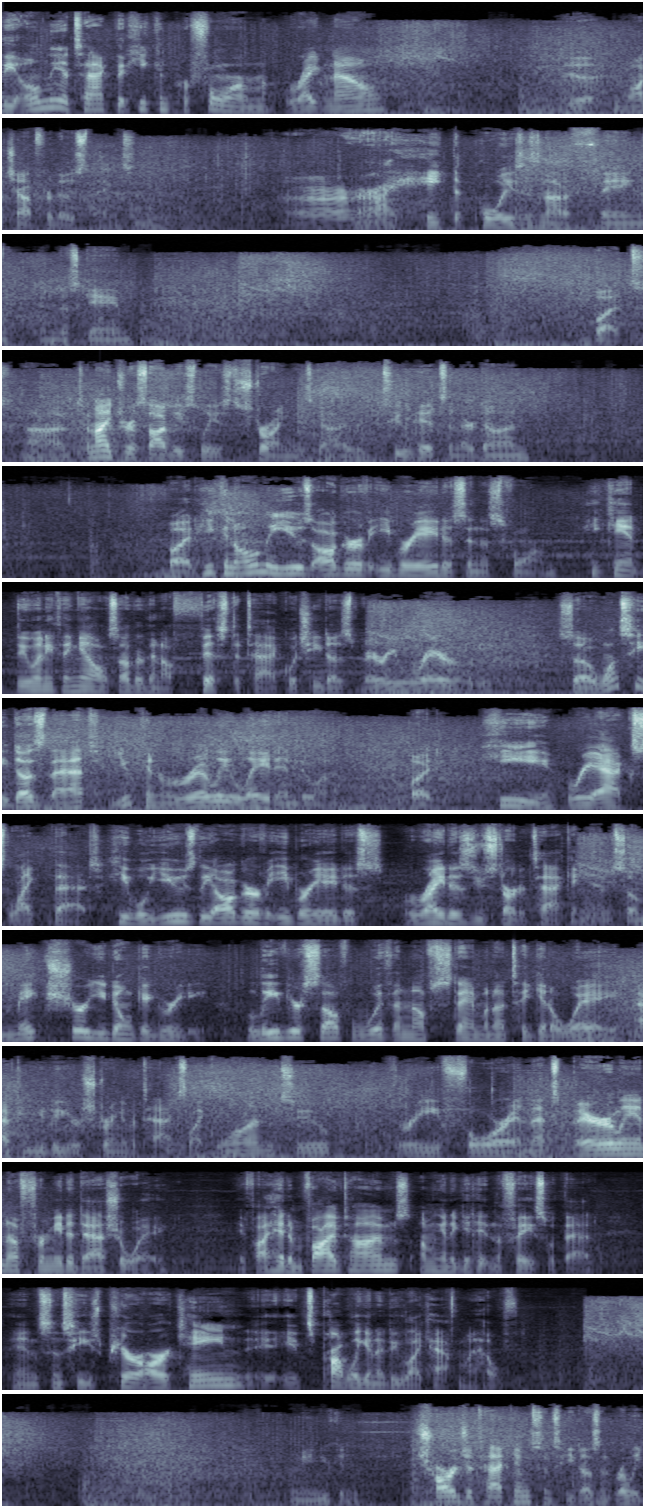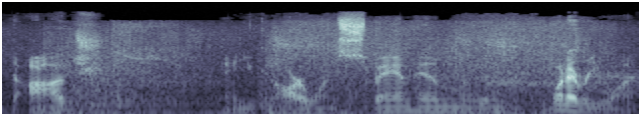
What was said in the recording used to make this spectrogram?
the only attack that he can perform right now... Ugh, watch out for those things. I hate that poise is not a thing in this game. But, uh, obviously is destroying these guys in two hits and they're done. But he can only use Augur of Ebrietas in this form. He can't do anything else other than a fist attack, which he does very rarely. So once he does that, you can really lay it into him. But he reacts like that. He will use the Augur of Ebrietas right as you start attacking him, so make sure you don't get greedy. Leave yourself with enough stamina to get away after you do your string of attacks, like one, two, three, four, and that's barely enough for me to dash away. If I hit him five times, I'm going to get hit in the face with that. And since he's pure arcane, it's probably going to do like half my health. I mean, you can charge attack him since he doesn't really dodge. And you can R1 spam him, whatever you want.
